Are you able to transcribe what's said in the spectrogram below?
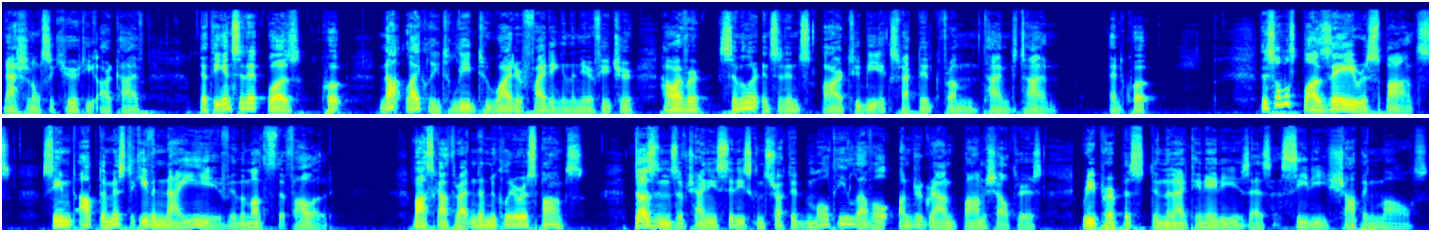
National Security Archive, that the incident was, quote, not likely to lead to wider fighting in the near future. However, similar incidents are to be expected from time to time. This almost blase response seemed optimistic, even naive, in the months that followed. Moscow threatened a nuclear response. Dozens of Chinese cities constructed multi level underground bomb shelters, repurposed in the 1980s as seedy shopping malls.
